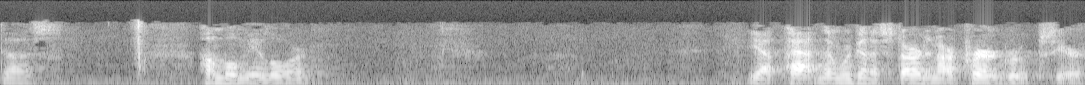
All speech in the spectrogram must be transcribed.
It does. Humble me, Lord. Yeah, Pat, and then we're going to start in our prayer groups here.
